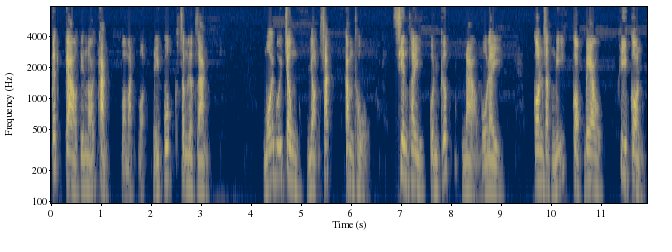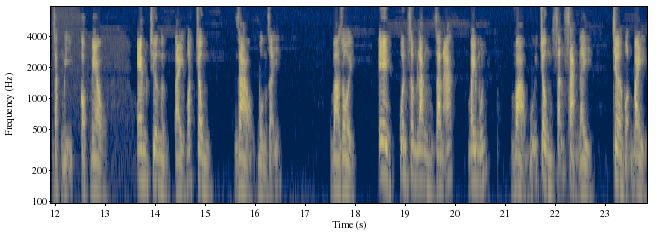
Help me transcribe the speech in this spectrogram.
cất cao tiếng nói thẳng vào mặt bọn đế quốc xâm lược rằng mỗi mũi trông nhọn sắc căm thủ, xiên thây quân cướp nào vô đây. Con giặc Mỹ cọp beo, khi còn giặc Mỹ cọp beo, em chưa ngừng tay vót trông, rào buông dãy. Và rồi, ê quân xâm lăng gian ác bay muốn vào mũi trông sẵn sàng đây, chờ bọn bay,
